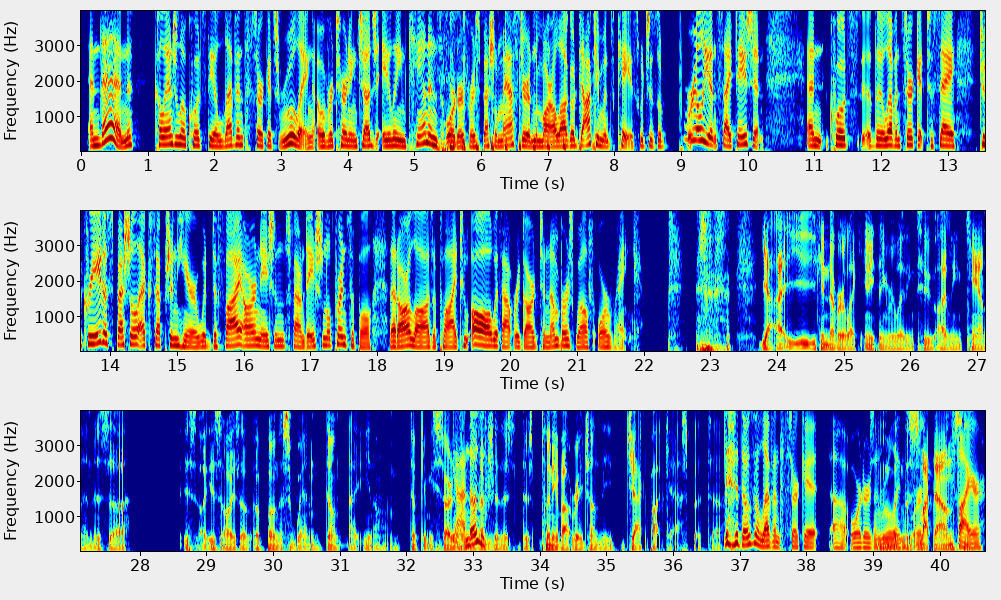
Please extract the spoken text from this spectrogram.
And then Colangelo quotes the 11th Circuit's ruling overturning Judge Aileen Cannon's order for a special master in the Mar a Lago documents case, which is a brilliant citation and quotes the 11th Circuit to say, to create a special exception here would defy our nation's foundational principle that our laws apply to all without regard to numbers, wealth, or rank. yeah, I, you can never like anything relating to Aileen Cannon is uh, is is always a, a, bonus win. Don't I? You know, um, don't get me started. Yeah, and those that. I'm sure there's there's plenty of outrage on the Jack podcast, but uh, those Eleventh Circuit uh, orders and rulings, the, the slapdowns, fire.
